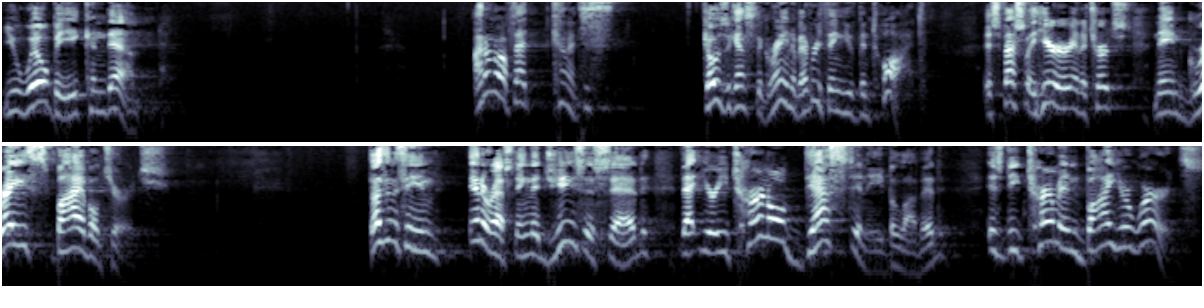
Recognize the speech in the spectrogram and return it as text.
you will be condemned. I don't know if that kind of just goes against the grain of everything you've been taught, especially here in a church named Grace Bible Church. Doesn't it seem interesting that Jesus said that your eternal destiny, beloved, is determined by your words?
